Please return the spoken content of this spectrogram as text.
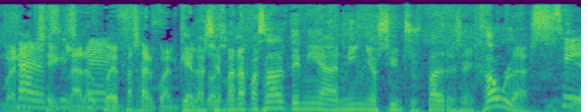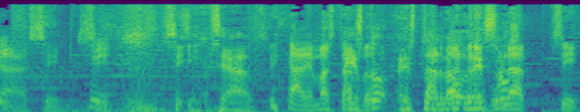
bueno, Claro, sí, claro, que- puede pasar que cualquier la cosa. semana pasada tenía niños sin sus padres en jaulas. Sí. Ya, sí, sí, sí. O sea, Además, tardó, esto- esto tardó en eso- recular. Sí,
